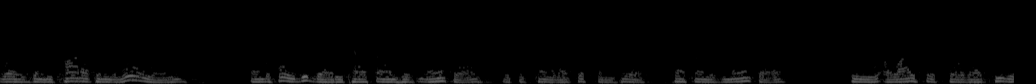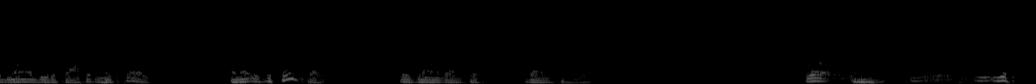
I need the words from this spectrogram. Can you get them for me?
was going to be caught up in the whirlwind, and before he did that, he passed on his mantle, which is kind of like this thing here, passed on his mantle to Elisha so that he would now be the prophet in his place. And that was the third place where John the Baptist baptized. Well, with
